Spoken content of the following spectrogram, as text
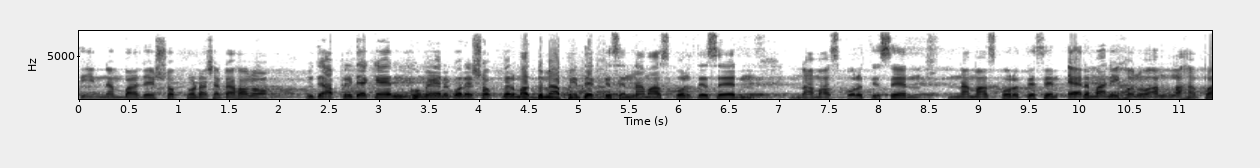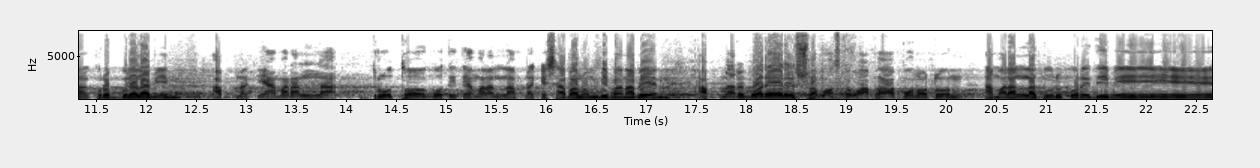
তিন নাম্বার যে স্বপ্নটা, সেটা হলো যদি আপনি দেখেন ঘুমের ঘরে স্বপ্নের মাধ্যমে আপনি দেখতেছেন, নামাজ পড়তেছেন নামাজ পড়তেছেন নামাজ পড়তেছেন, এর মানে হলো আল্লাহ পাক রব্বুল আলামিন আপনাকে আমার আল্লাহ দ্রুত গতিতে আমার আল্লাহ আপনাকে স্বাবলম্বী বানাবেন। আপনার ঘরের সমস্ত অভাব অনটন আমার আল্লাহ দূর করে দিবেন।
